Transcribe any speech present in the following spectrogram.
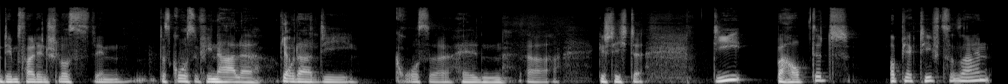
in dem Fall den Schluss, den, das große Finale ja. oder die große Heldengeschichte. Äh, die behauptet, objektiv zu sein,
